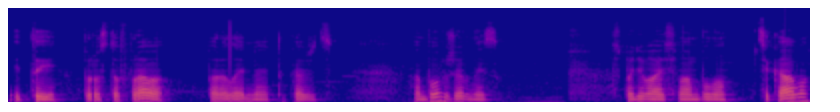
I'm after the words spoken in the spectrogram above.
йти просто вправо, паралельно, як то кажеться, або вже вниз. Сподіваюсь, вам було цікаво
